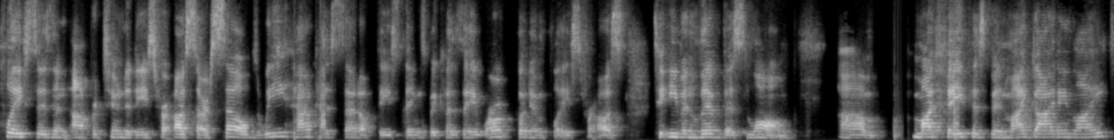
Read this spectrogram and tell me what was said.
places and opportunities for us ourselves. We have to set up these things because they weren't put in place for us to even live this long. Um, my faith has been my guiding light.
